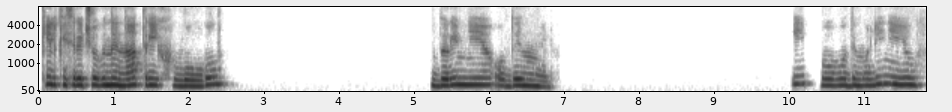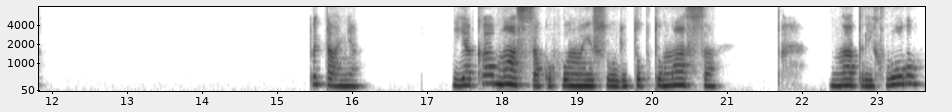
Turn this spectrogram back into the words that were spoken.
Кількість речовини натрій хлору дорівнює 1 моль. І проводимо лінію. Питання. Яка маса кухонної солі, тобто маса натрій хлору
